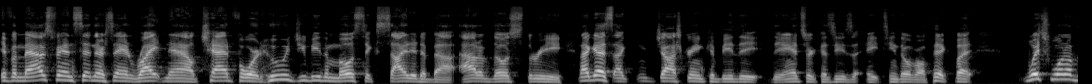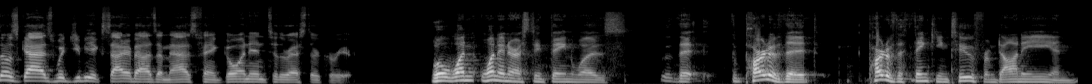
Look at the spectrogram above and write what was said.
if a Mavs fan sitting there saying right now, Chad Ford, who would you be the most excited about out of those three? And I guess I, Josh Green could be the the answer because he's an 18th overall pick. But which one of those guys would you be excited about as a Mavs fan going into the rest of their career? Well, one one interesting thing was that part of the part of the thinking too from Donnie and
